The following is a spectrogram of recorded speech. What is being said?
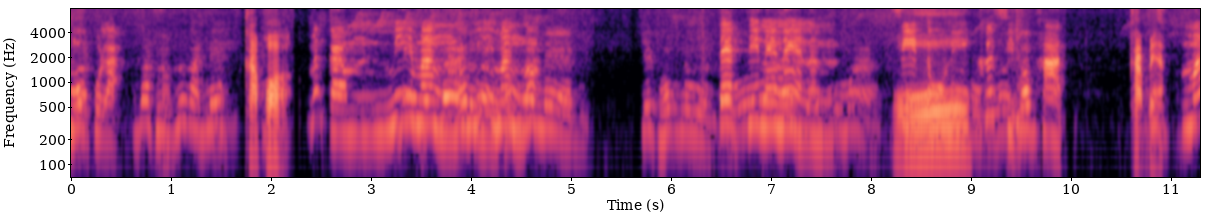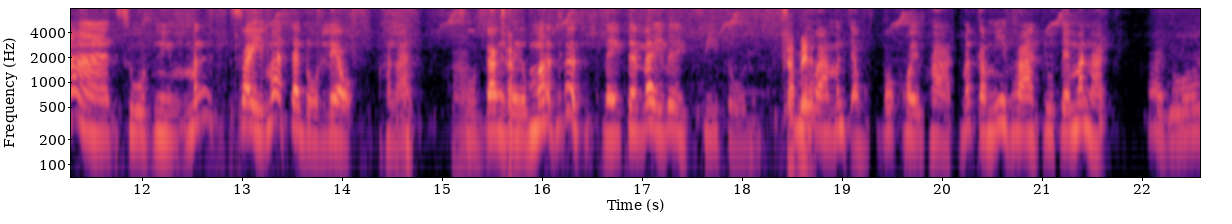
หกพุ่นละว่าถือคือกันเนี่ยครับพ่อ มันก็มีมั่งบ่มีมั่งเนาะ เจ็ดหกหนึ่งแต่ที่แน่ๆนั่นกูมาสี่ตัวนี่คือสิบ่พลาดครับแม่ มาสูตรนี่มันใส่มาจะโดดแล้วหั่นนะสูตรดั้งเดิมมาแต่ไหนแต่ไล่เลยสี่ตัวนี่ครับเพแม่ราะว่ามันจะบ่ค่อยพลาดมันก็มีพลาดอยู่แต่มันหนักพลาดน้อย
